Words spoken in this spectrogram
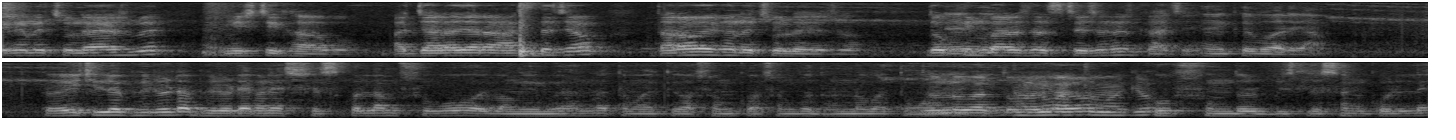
এখানে চলে আসবে মিষ্টি খাওয়াবো। আর যারা যারা আসতে চাও তারাও এখানে চলে এসো। দক্ষিণ বারাসাত স্টেশনের কাছে। একেবারে তো এই ছিল ভিডিওটা। ভিডিওটা এখানে শেষ করলাম। শুভ এবং ইমরান দা তোমাকে অসংখ্য অসংখ্য ধন্যবাদ। ধন্যবাদ তোমাকে খুব সুন্দর বিশ্লেষণ করলে।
